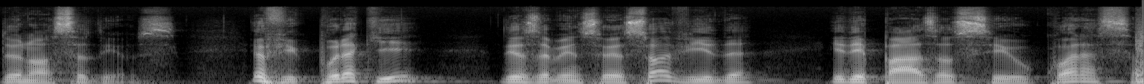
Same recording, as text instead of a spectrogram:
do nosso Deus. Eu fico por aqui. Deus abençoe a sua vida e dê paz ao seu coração.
